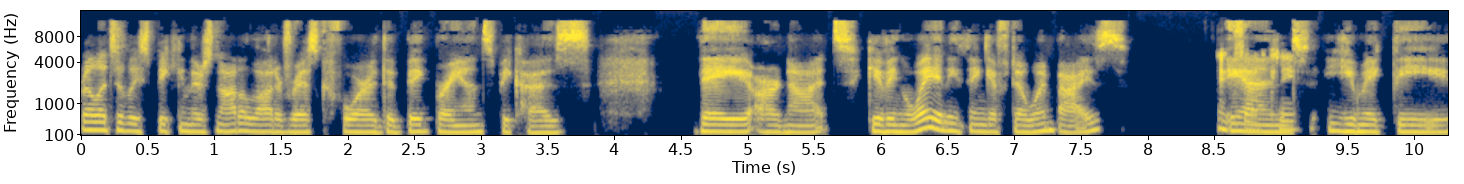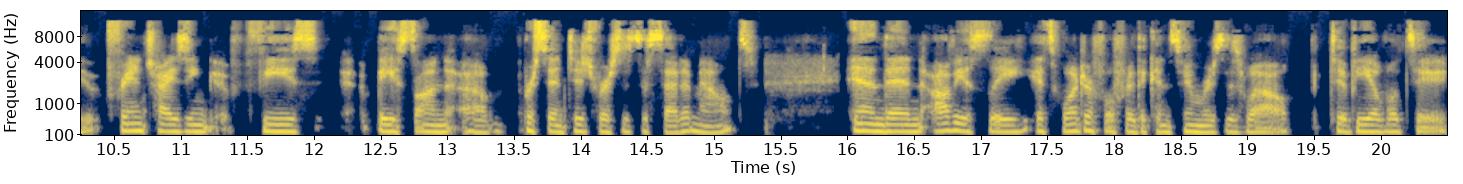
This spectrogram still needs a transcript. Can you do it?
relatively speaking, there's not a lot of risk for the big brands because they are not giving away anything if no one buys. Exactly. And you make the franchising fees based on um, percentage versus the set amount. And then obviously it's wonderful for the consumers as well to be able to,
